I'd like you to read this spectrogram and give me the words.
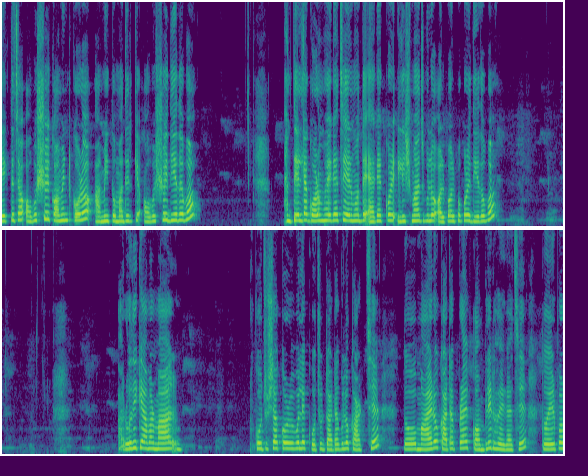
দেখতে চাও, অবশ্যই কমেন্ট করো। আমি তোমাদেরকে অবশ্যই দিয়ে দেব। তেলটা গরম হয়ে গেছে, এর মধ্যে এক এক করে ইলিশ মাছগুলো অল্প অল্প করে দিয়ে দেবো। আর ওদিকে আমার মা কচু শাক করবে বলে কচুর ডাঁটাগুলো কাটছে। তো মায়েরও কাটা প্রায় কমপ্লিট হয়ে গেছে। তো এরপর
